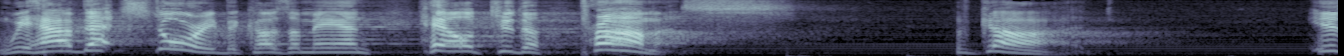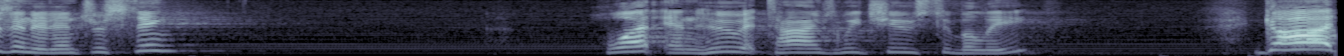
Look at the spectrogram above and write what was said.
We have that story because a man held to the promise of God. Isn't it interesting? What and who at times we choose to believe? God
